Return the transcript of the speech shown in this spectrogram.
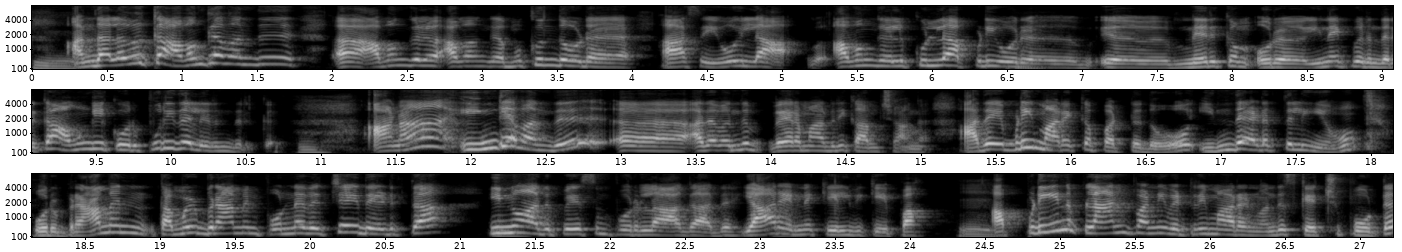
ம், அந்த அளவுக்கு அவங்க வந்து அவங்க அவங்க முகுந்தோட ஆசையோ இல்ல அவங்களுக்குள்ள அப்படி ஒரு நெருக்கம் ஒரு இணைப்பு இருந்திருக்கு. அவங்களுக்கு ஒரு புரிதல் இருந்திருக்கு. ஆனா இங்க வந்து அத வந்து வேற மாதிரி காமிச்சாங்க. அதை எப்படி மறைக்கப்பட்டதோ இந்த இடத்துலயும் ஒரு பிராமின் தமிழ் பிராமின் பொண்ணை வச்சே இதை எடுத்தா இன்னும் அது பேசும் பொருள் ஆகாது யார் என்ன கேள்வி கேட்பா. அப்படின்னு பிளான் பண்ணி வெற்றிமாறன் வந்து ஸ்கெட்ச் போட்டு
